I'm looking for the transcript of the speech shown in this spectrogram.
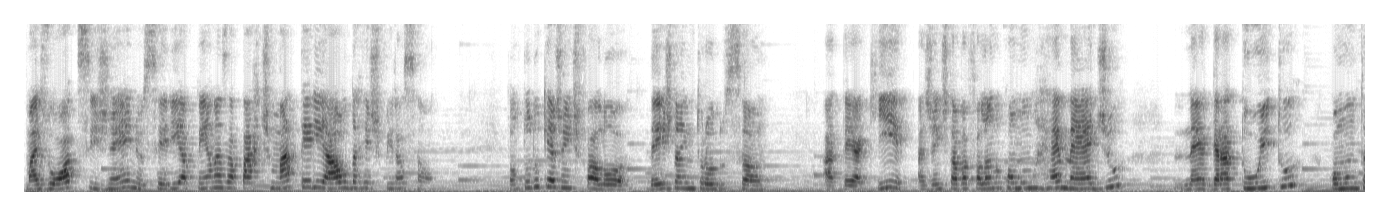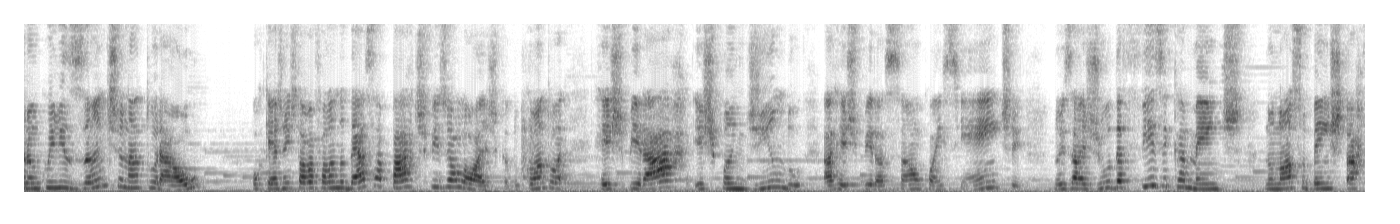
mas o oxigênio seria apenas a parte material da respiração. Então, tudo que a gente falou desde a introdução até aqui, a gente estava falando como um remédio né, gratuito, como um tranquilizante natural porque a gente estava falando dessa parte fisiológica, do quanto respirar expandindo a respiração consciente nos ajuda fisicamente, no nosso bem-estar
